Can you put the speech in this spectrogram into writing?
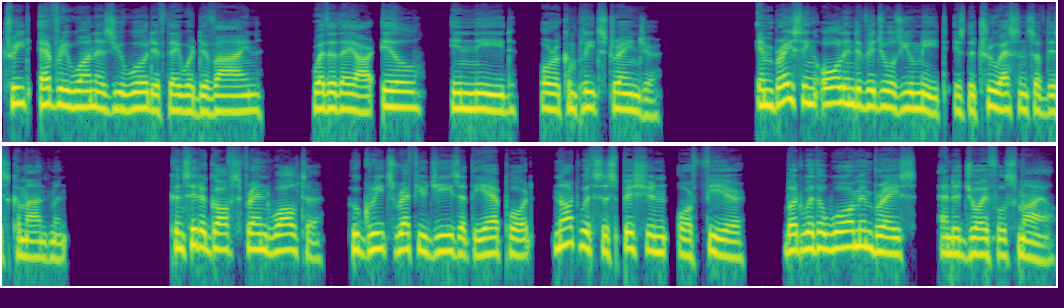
Treat everyone as you would if they were divine, whether they are ill, in need, or a complete stranger. Embracing all individuals you meet is the true essence of this commandment. Consider Goff's friend Walter, who greets refugees at the airport not with suspicion or fear, but with a warm embrace and a joyful smile.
